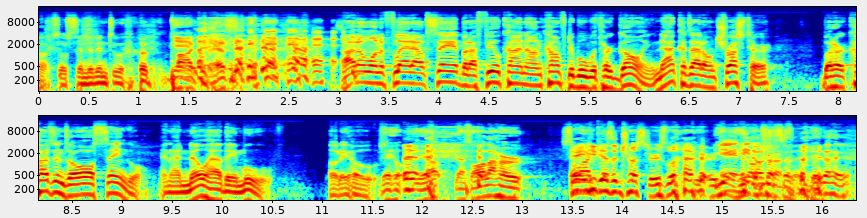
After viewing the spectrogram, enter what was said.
Oh, so send it into a podcast. I don't want to flat out say it, but I feel kind of uncomfortable with her going. Not because I don't trust her, but her cousins are all single, and I know how they move. Oh, they hoes. They ho- yep, that's all I heard. And I- he doesn't trust her, is what I. Yeah, he don't trust her. Go ahead.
